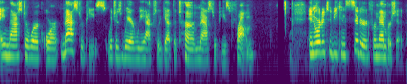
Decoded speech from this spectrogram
a masterwork or masterpiece, which is where we actually get the term masterpiece from in order to be considered for membership.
